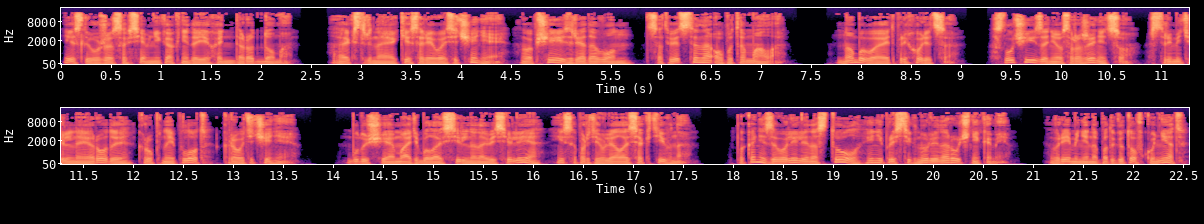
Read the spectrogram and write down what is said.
если уже совсем никак не доехать до роддома. А экстренное кесарево сечение вообще из ряда вон, соответственно, опыта мало. Но бывает приходится. Случай занес роженицу, стремительные роды, крупный плод, кровотечение. Будущая мать была сильно навеселе и сопротивлялась активно. Пока не завалили на стол и не пристегнули наручниками. Времени на подготовку нет,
